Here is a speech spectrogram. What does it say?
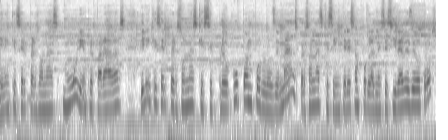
tienen que ser personas muy bien preparadas, tienen que ser personas que se preocupan por los demás, personas que se interesan por las necesidades de otros.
